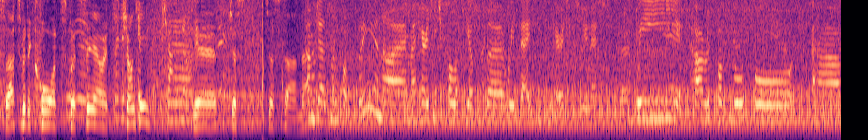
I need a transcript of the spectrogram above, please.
So that's a bit of quartz, but see how it's chunky? Yeah, just just uh, I'm Jasmine Foxley and I'm a Heritage Policy Officer with the ACT Heritage Unit. We are responsible for um,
